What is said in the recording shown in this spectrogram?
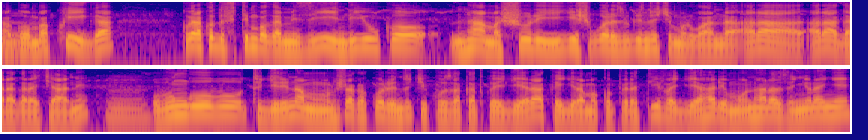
Agomba kwiga kubera ko dufite imbogamizi yindi y'uko nta mashuri yigisha ubworozi bw'inzuki mu rwanda ara- aragaragara cyane. Ubu ngubu tugira inama umuntu ushaka korora inzuki kuza akatwegera akegera amakoperative agiye ahari mu ntara zinyuranye.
